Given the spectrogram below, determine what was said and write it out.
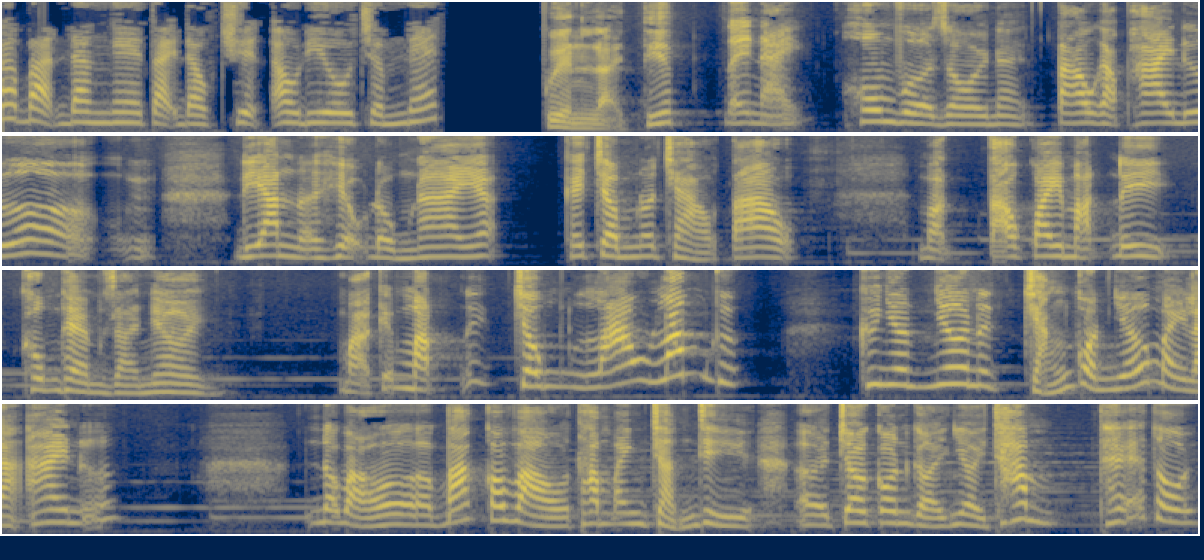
Các bạn đang nghe tại đọc chuyện audio.net Quyền lại tiếp Đây này, hôm vừa rồi này, tao gặp hai đứa đi ăn ở hiệu Đồng Nai á. Cái châm nó chào tao. Mà tao quay mặt đi, không thèm giả nhời. Mà cái mặt ấy trông láo lắm cơ. Cứ nhân là chẳng còn nhớ mày là ai nữa. Nó bảo bác có vào thăm anh Trần thì ờ, cho con gửi nhời thăm. Thế thôi.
